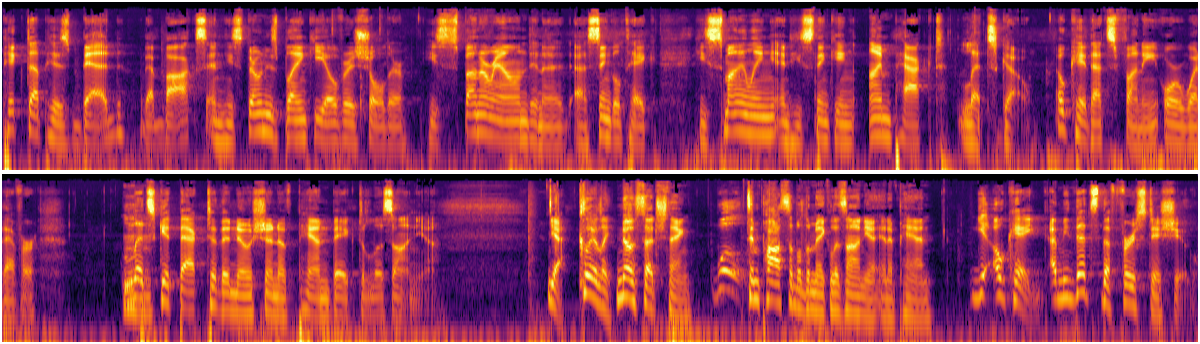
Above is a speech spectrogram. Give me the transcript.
picked up his bed, that box, and he's thrown his blankie over his shoulder. He's spun around in a, a single take. He's smiling and he's thinking, I'm packed, let's go. Okay, that's funny, or whatever. Mm-hmm. Let's get back to the notion of pan baked lasagna. Yeah, clearly, no such thing. Well, It's impossible to make lasagna in a pan. yeah, okay. I mean, that's the first issue.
